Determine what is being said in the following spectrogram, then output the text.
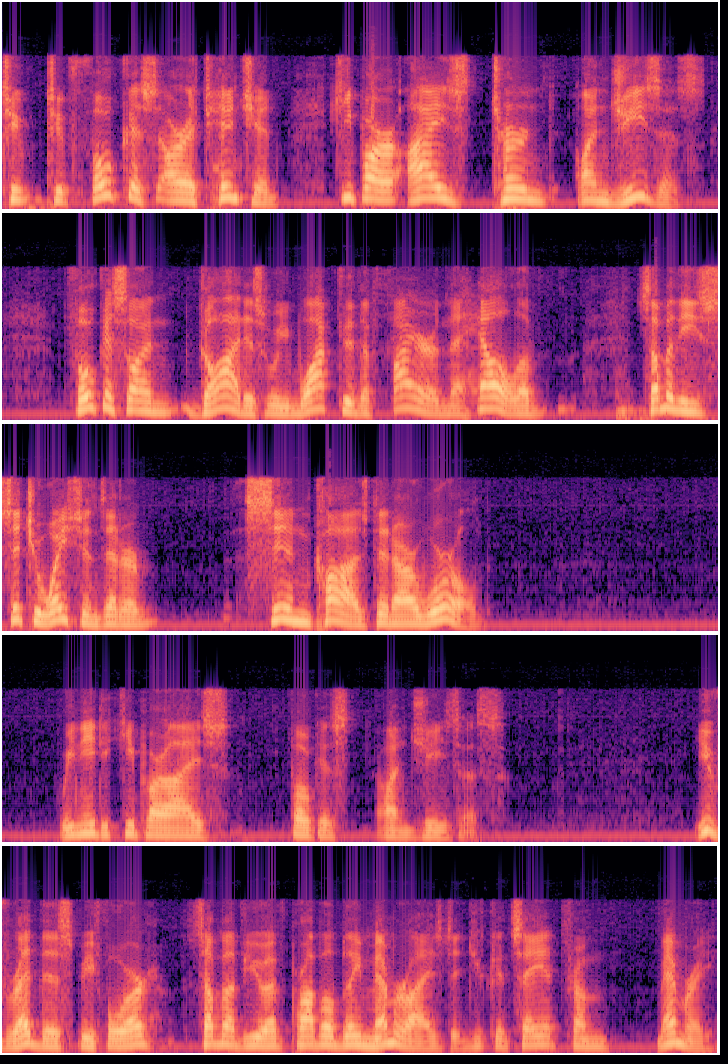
to, to focus our attention, keep our eyes turned on Jesus, focus on God as we walk through the fire and the hell of some of these situations that are sin caused in our world. We need to keep our eyes focused on Jesus. You've read this before. Some of you have probably memorized it. You could say it from memory.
